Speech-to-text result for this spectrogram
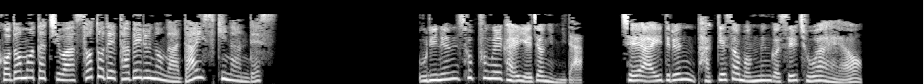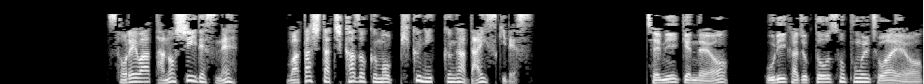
子供たちは外で食べるのが大好きなんです。 우리는 소풍을 갈 예정입니다. 제 아이들은 밖에서 먹는 것을 좋아해요. それは楽しいですね。 私たち家族もピクニックが大好きです。 재미있겠네요. 우리 가족도 소풍을 좋아해요.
